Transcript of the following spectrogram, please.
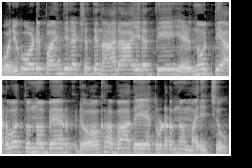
ഒരു കോടി പതിനഞ്ച് ലക്ഷത്തി നാലായിരത്തി എഴുന്നൂറ്റി അറുപത്തൊന്ന് പേർ രോഗബാധയെ തുടർന്ന് മരിച്ചു.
